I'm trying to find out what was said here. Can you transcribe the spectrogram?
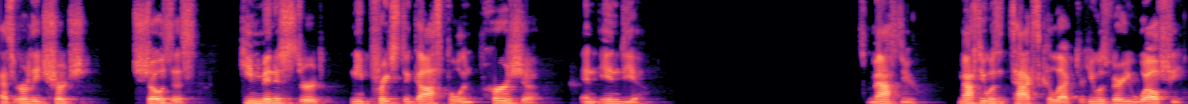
as early church shows us, he ministered and he preached the gospel in Persia and India. Matthew. Matthew was a tax collector. He was very wealthy.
